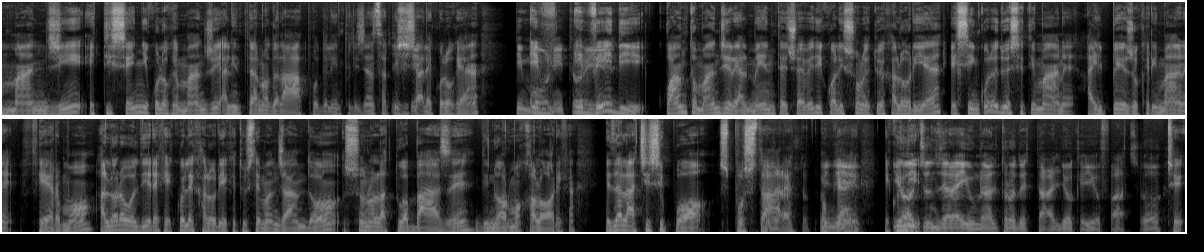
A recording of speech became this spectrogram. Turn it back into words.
mangi e ti segni quello che mangi all'interno dell'app o dell'intelligenza artificiale, sì. quello che è. Ti e, e vedi quanto mangi realmente, cioè vedi quali sono le tue calorie e se in quelle due settimane hai il peso che rimane fermo, allora vuol dire che quelle calorie che tu stai mangiando sono la tua base di norma calorica e da là ci si può spostare. Esatto. Quindi okay? e quindi... Io aggiungerei un altro dettaglio che io faccio. Sì.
